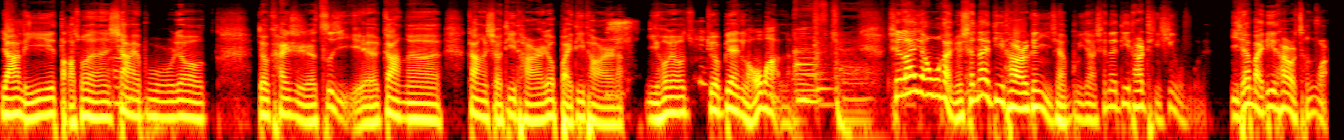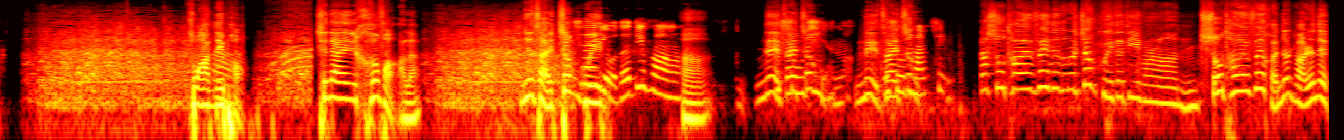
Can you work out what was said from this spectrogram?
鸭梨打算下一步要要开始自己干个干个小地摊儿，要摆地摊儿了。以后要就要变老板了。其实来讲，我感觉现在地摊儿跟以前不一样，现在地摊儿挺幸福的。以前摆地摊儿有城管，抓你得跑，现在合法了。你在正规有的地方啊，你得在正，你得在正，那收摊位费那都是正规的地方啊。你收摊位费很正常，人得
